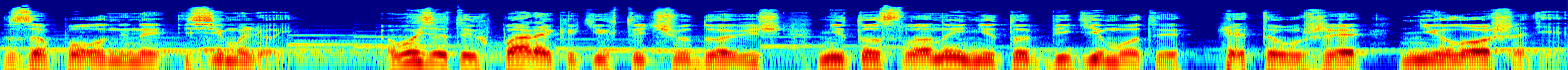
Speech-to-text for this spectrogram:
заполнены землей. Возят их парой каких-то чудовищ, не то слоны, не то бегемоты. Это уже не лошади.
